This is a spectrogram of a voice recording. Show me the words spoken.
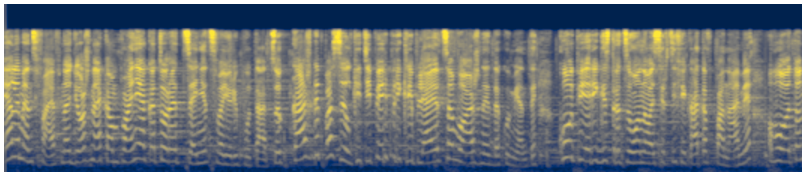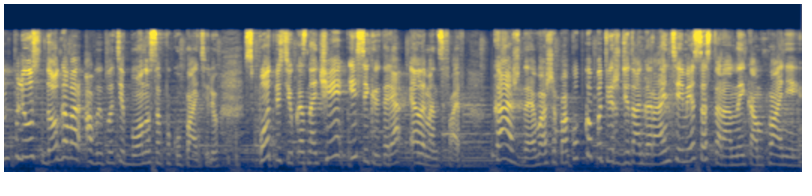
Element 5 – надежная компания, которая ценит свою репутацию. К каждой посылке теперь прикрепляются важные документы. Копия регистрационного сертификата в Панаме, вот он, плюс договор о выплате бонусов покупателю с подписью казначея и секретаря Elements 5. Каждая ваша покупка подтверждена гарантиями со стороны компании.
